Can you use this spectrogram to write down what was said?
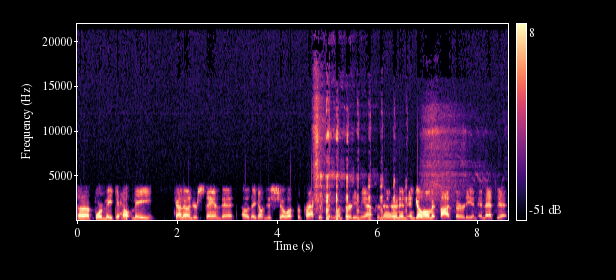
uh, for me to help me kind of understand that oh they don't just show up for practice at 1.30 in the afternoon and, and go home at 5.30 and, and that's it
